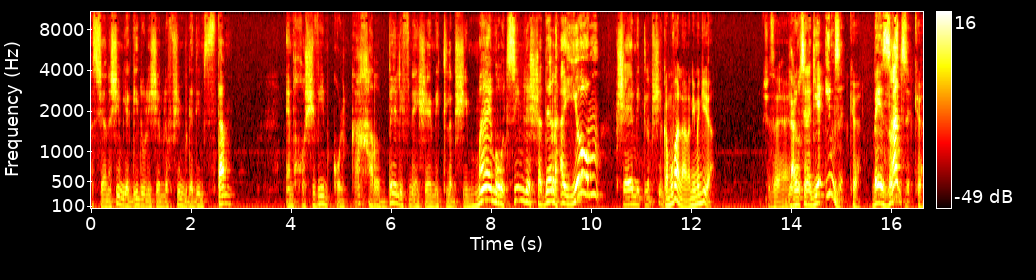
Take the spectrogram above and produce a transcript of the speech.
אז שאנשים יגידו לי שהם לובשים בגדים סתם, הם חושבים כל כך הרבה לפני שהם מתלבשים. מה הם רוצים לשדר היום כשהם מתלבשים? כמובן, לאן אני מגיע? שזה... לאן אני רוצה להגיע עם זה? כן, בעזרת זה. כן.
